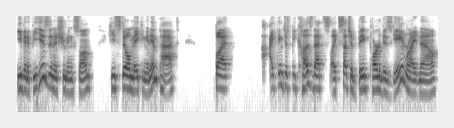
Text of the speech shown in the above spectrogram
even if he is in a shooting slump, he's still making an impact. But I think just because that's like such a big part of his game right now,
